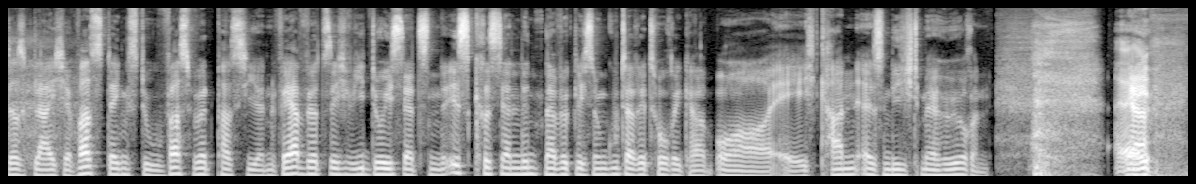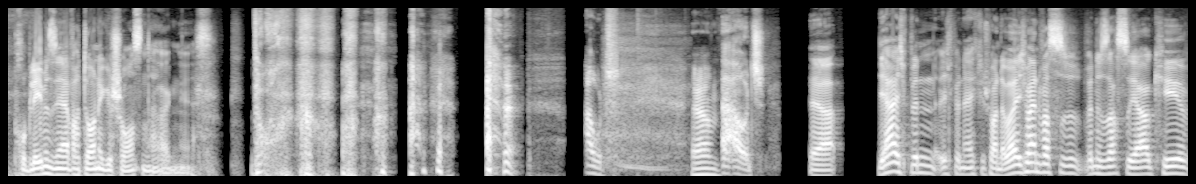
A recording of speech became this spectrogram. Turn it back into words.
das Gleiche. Was denkst du? Was wird passieren? Wer wird sich wie durchsetzen? Ist Christian Lindner wirklich so ein guter Rhetoriker? Oh, ey, ich kann es nicht mehr hören. Ey, ja. Probleme sind einfach dornige Chancen, Hagen. Yes. Doch. Autsch. Ja. Autsch. Ja. Ja, ich bin, ich bin echt gespannt. Aber ich meine, was, wenn du sagst, so, ja, okay,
